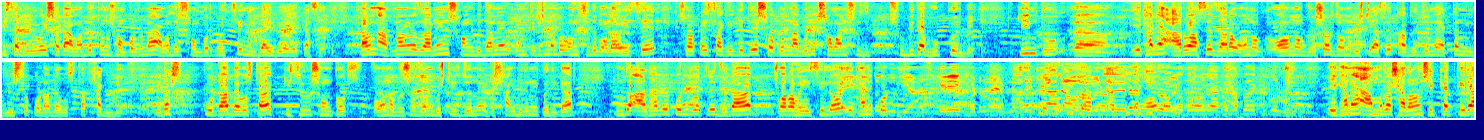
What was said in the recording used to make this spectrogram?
বিচার বিভাগের সাথে আমাদের কোনো সম্পর্ক নয় আমাদের সম্পর্ক হচ্ছে নির্বাহী বিভাগের কাছে। কারণ আপনারা জানেন সংবিধানের উনত্রিশ নম্বর অনুচ্ছেদে বলা হয়েছে, সরকারি চাকরি ক্ষেত্রে সকল নাগরিক সমান সুবিধা ভোগ করবে। কিন্তু এখানে আরও আছে যারা অন- অনগ্রসর জনগোষ্ঠী আছে তাদের জন্য একটা নির্দিষ্ট কোটা ব্যবস্থা থাকবে। এটা কোটা ব্যবস্থা কিছু সংখ্যক অনগ্রসর জনগোষ্ঠীর জন্য এটা সাংবিধানিক অধিকার। কিন্তু আধারের পরিবর্তে যেটা করা হয়েছিল এখানে এখন আপনারা কি করবেন? এখানে আমরা সাধারণ শিক্ষার্থীরা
